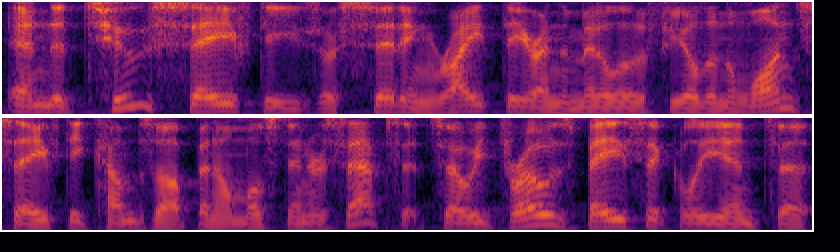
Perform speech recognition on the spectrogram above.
and the two safeties are sitting right there in the middle of the field, and the one safety comes up and almost intercepts it. So he throws basically into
